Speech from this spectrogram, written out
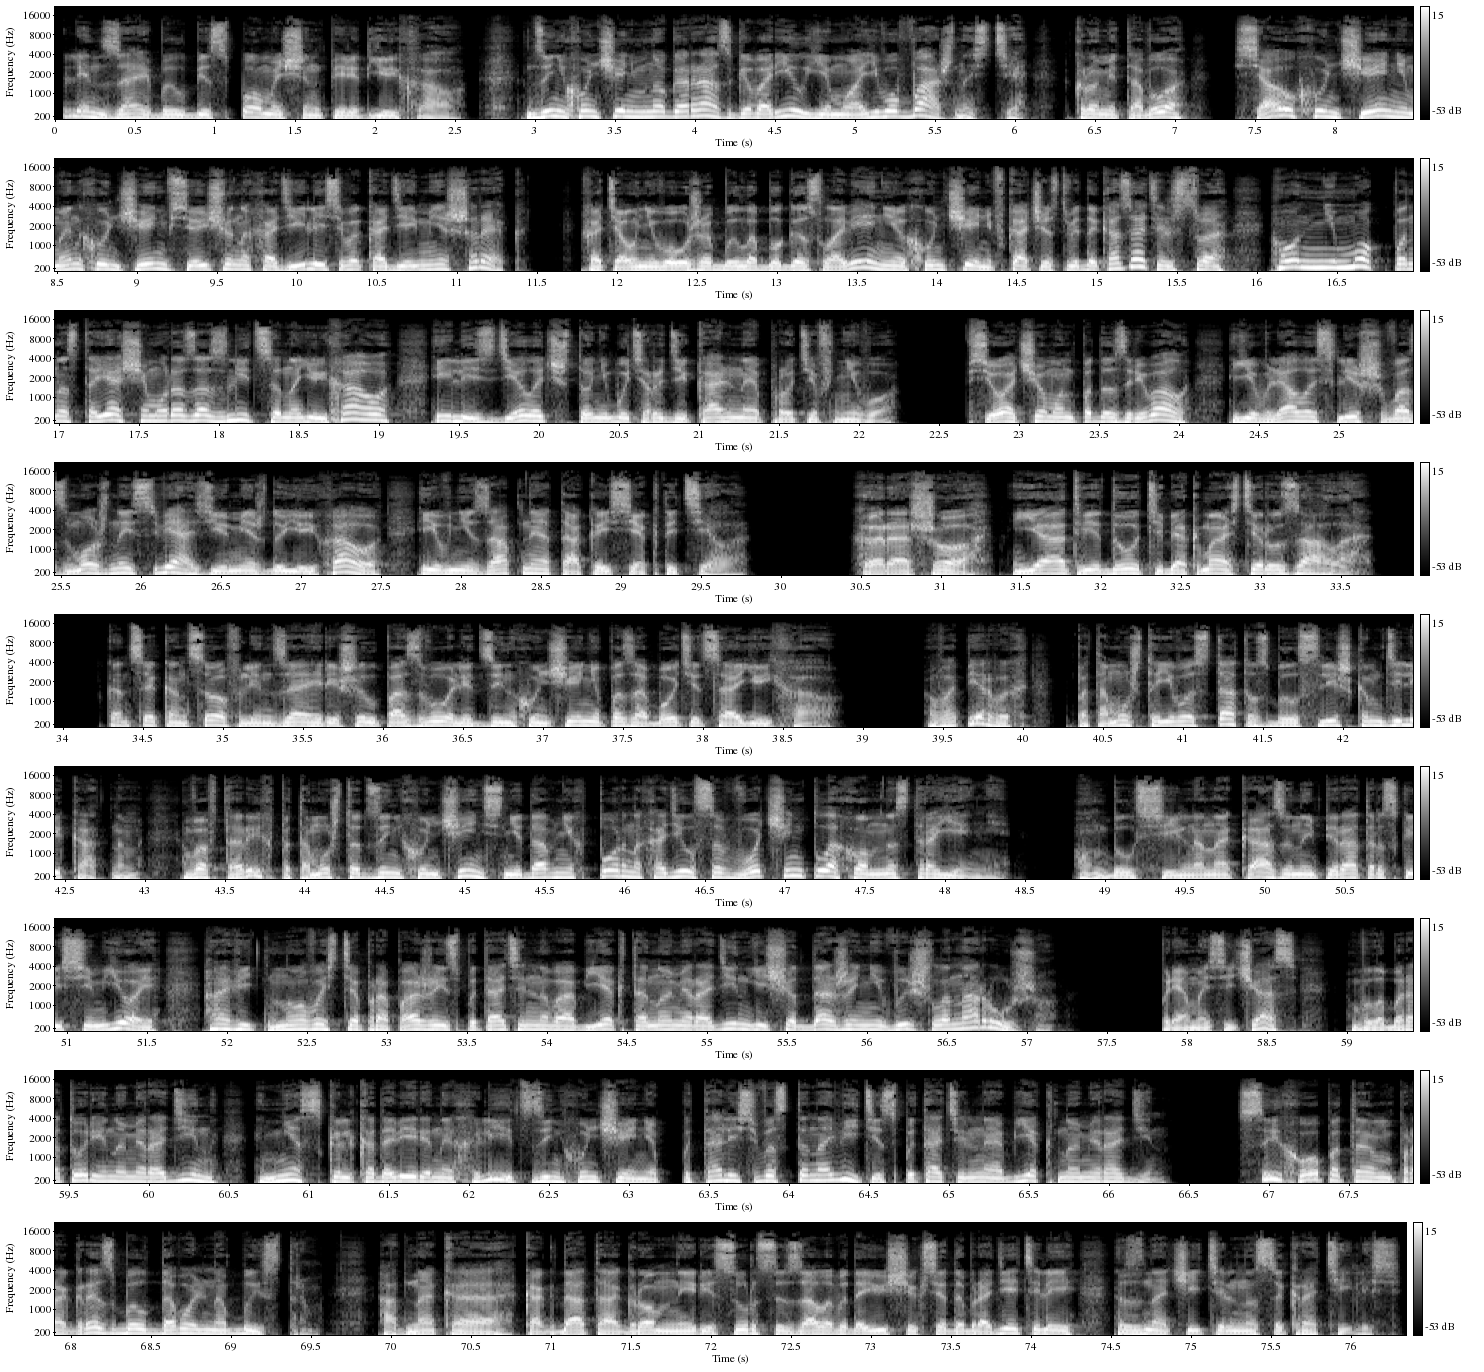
Линзай был беспомощен перед Юйхао. Цзинь Хунчень много раз говорил ему о его важности. Кроме того, Сяо Хунчень и Мэн Хунчень все еще находились в Академии Шрек. Хотя у него уже было благословение Хунчень в качестве доказательства, он не мог по-настоящему разозлиться на Юйхао или сделать что-нибудь радикальное против него. Все, о чем он подозревал, являлось лишь возможной связью между Юйхао и внезапной атакой секты тела. «Хорошо, я отведу тебя к мастеру зала». В конце концов, Линзай решил позволить Цзиньхунченю позаботиться о Юйхао. Во-первых, потому что его статус был слишком деликатным. Во-вторых, потому что Цзиньхунчень с недавних пор находился в очень плохом настроении. Он был сильно наказан императорской семьей, а ведь новость о пропаже испытательного объекта номер один еще даже не вышла наружу. Прямо сейчас в лаборатории номер один несколько доверенных лиц Зиньхунченя пытались восстановить испытательный объект номер один. С их опытом прогресс был довольно быстрым. Однако когда-то огромные ресурсы зала выдающихся добродетелей значительно сократились.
